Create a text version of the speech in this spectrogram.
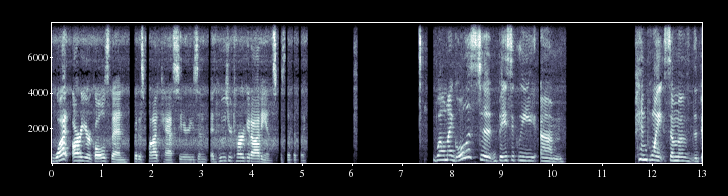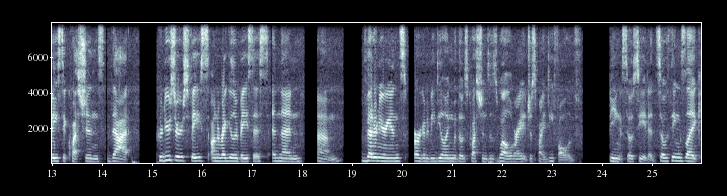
what are your goals then for this podcast series and, and who's your target audience specifically? Well, my goal is to basically um, pinpoint some of the basic questions that producers face on a regular basis, and then um, veterinarians are going to be dealing with those questions as well, right? Just by default of being associated. So things like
